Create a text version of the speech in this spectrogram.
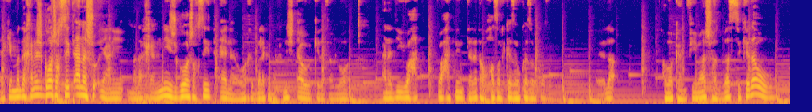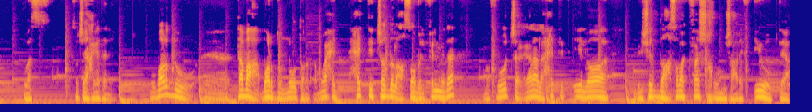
لكن ما دخلنيش جوه شخصية أنا شو يعني ما دخلنيش جوه شخصية أنا واخد بالك؟ ما دخلنيش قوي كده فاللي هو أنا دي واحد واحد اتنين تلاتة وحصل كذا وكذا وكذا. آه، لا. هو كان في مشهد بس كده وبس. ما حصلش أي حاجة تانية. وبرضو آه، تبع برضو النقطة رقم واحد حتة شد الأعصاب. الفيلم ده المفروض شغال على حتة إيه؟ اللي هو بيشد أعصابك فشخ ومش عارف إيه وبتاع.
